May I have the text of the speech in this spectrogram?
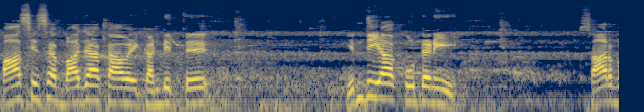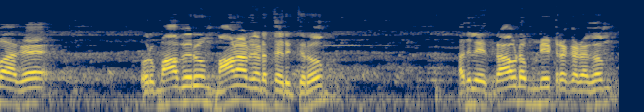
பாசிச பாஜகவை கண்டித்து இந்தியா கூட்டணி சார்பாக ஒரு மாபெரும் மாநாடு நடத்த இருக்கிறோம். அதில் Dravida Munnetra Kazhagam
